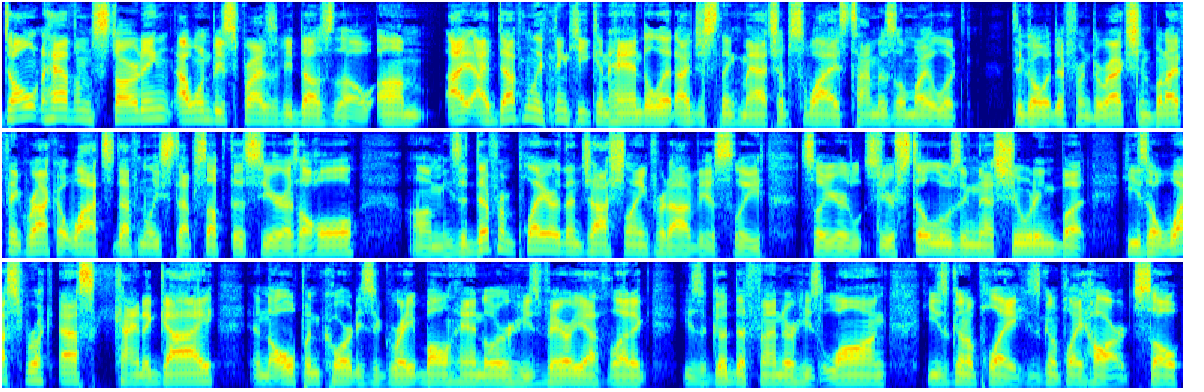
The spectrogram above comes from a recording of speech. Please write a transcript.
don't have him starting. I wouldn't be surprised if he does, though. Um, I, I definitely think he can handle it. I just think matchups wise, Tom Izzo might look to go a different direction. But I think Rocket Watts definitely steps up this year as a whole. Um, he's a different player than Josh Langford, obviously. So you're you're still losing that shooting, but he's a Westbrook esque kind of guy in the open court. He's a great ball handler. He's very athletic. He's a good defender. He's long. He's gonna play. He's gonna play hard. So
